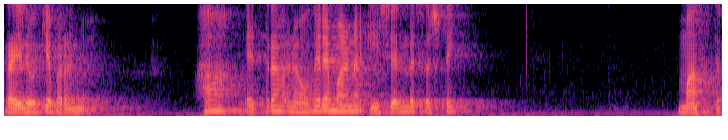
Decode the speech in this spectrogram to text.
ത്രൈലോക്യ പറഞ്ഞു ഹാ എത്ര മനോഹരമാണ് ഈശ്വരന്റെ സൃഷ്ടി. മാസ്റ്റർ.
